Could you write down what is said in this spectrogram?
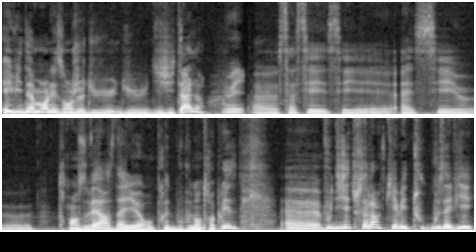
évidemment, les enjeux du, digital. Oui. Euh, ça, c'est assez transverse d'ailleurs auprès de beaucoup d'entreprises. vous disiez tout à l'heure qu'il y avait tout. Vous aviez,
